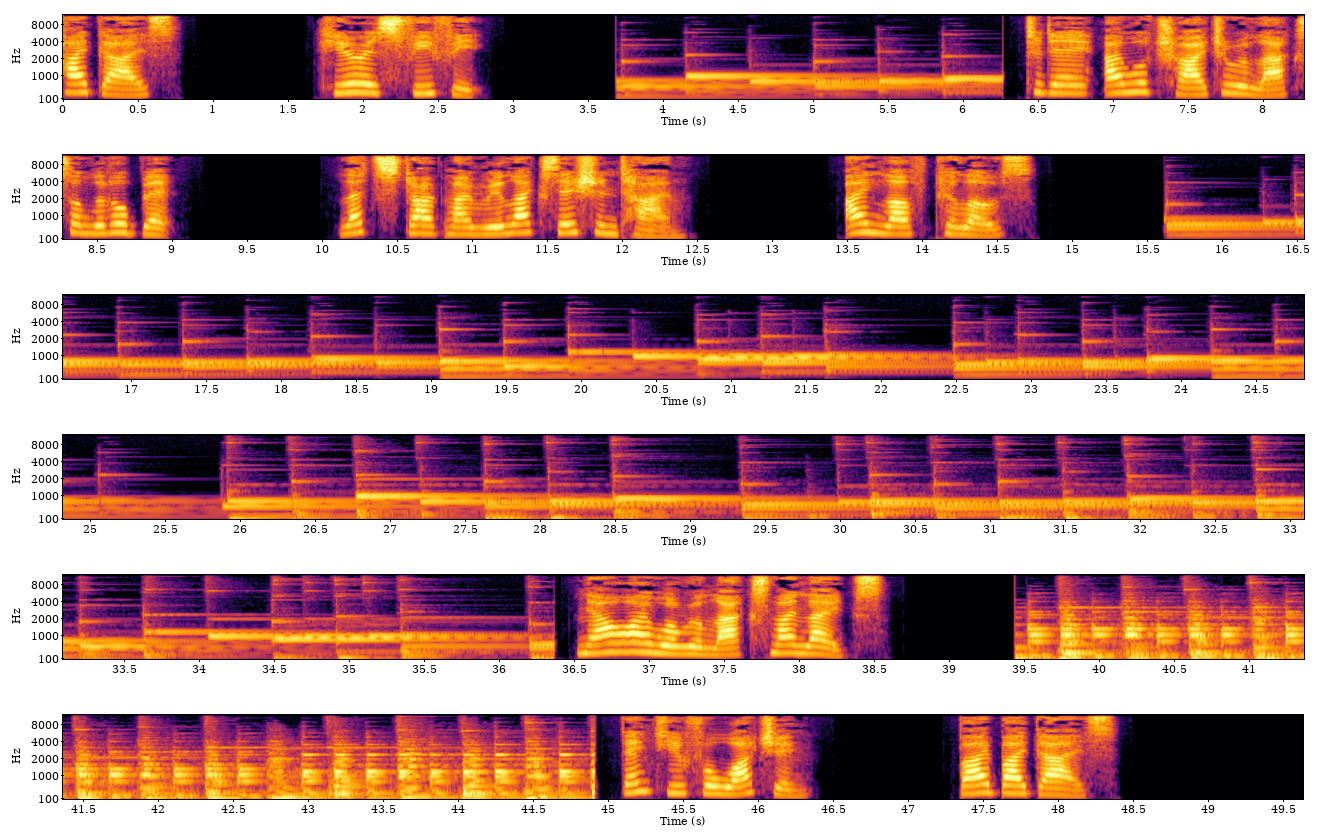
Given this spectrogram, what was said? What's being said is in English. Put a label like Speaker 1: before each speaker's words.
Speaker 1: Hi guys. Here is Fifi. Today I will try to relax a little bit. Let's start my relaxation time. I love pillows. Now I will relax my legs. Thank you for watching. Bye bye guys.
